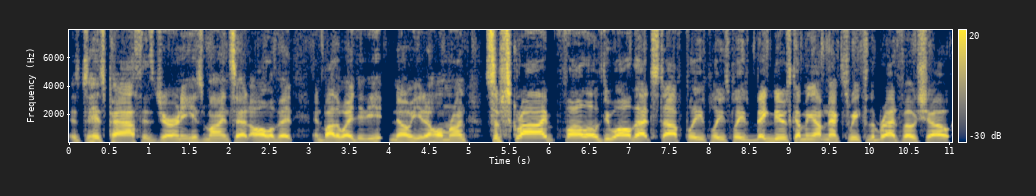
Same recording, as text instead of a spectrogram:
It's his path, his journey, his mindset, all of it. And by the way, did you know he hit a home run? Subscribe, follow, do all that stuff. Please, please, please. Big news coming up next week for the Bradfo Show.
